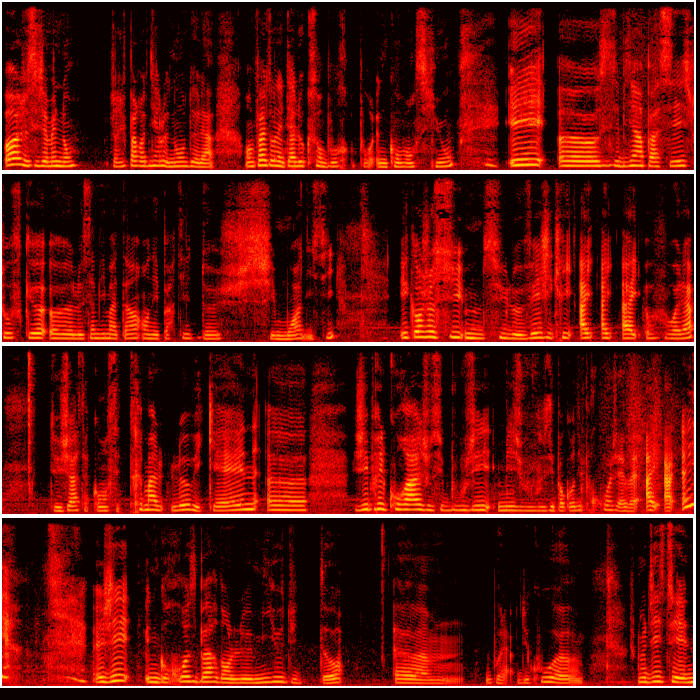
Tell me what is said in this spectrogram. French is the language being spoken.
oh, je sais jamais le nom. J'arrive pas à retenir le nom de la... En fait, on était à Luxembourg pour une convention. Et euh, c'est bien passé, sauf que euh, le samedi matin, on est parti de chez moi, d'ici. Et quand je suis, suis levée, j'écris aïe, aïe, aïe. Voilà. Déjà, ça commençait très mal le week-end. Euh, j'ai pris le courage, je suis bougée, mais je vous ai pas encore dit pourquoi j'avais... Aïe, aïe, aïe J'ai une grosse barre dans le milieu du dos. Euh, voilà, du coup, euh, je me dis, c'est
